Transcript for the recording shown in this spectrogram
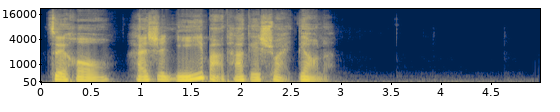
最后还是你把他给甩掉了。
